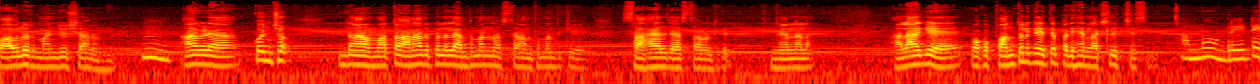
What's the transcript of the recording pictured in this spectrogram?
పావులూరు మంజుష అని ఉంది. ఆవిడ కొంచెం మొత్తం అనాథ పిల్లలు ఎంతమంది వస్తారు అంతమందికి సహాయాలు చేస్తూ ఉంటుంది నెల నెల. అలాగే ఒక పంతులకి అయితే పదిహేను లక్షలు ఇచ్చేసింది. అమ్మో గ్రేటే.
